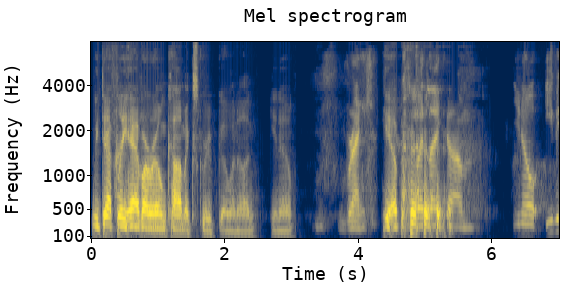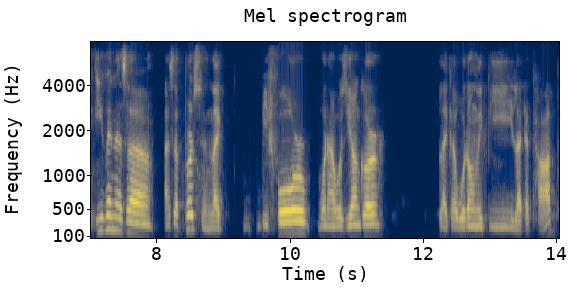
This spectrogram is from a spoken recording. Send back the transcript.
We definitely have our own comics group going on, you know. right Yep. but like um you know even even as a as a person like before when i was younger like i would only be like a top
